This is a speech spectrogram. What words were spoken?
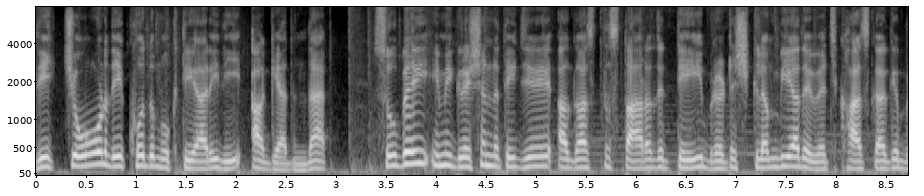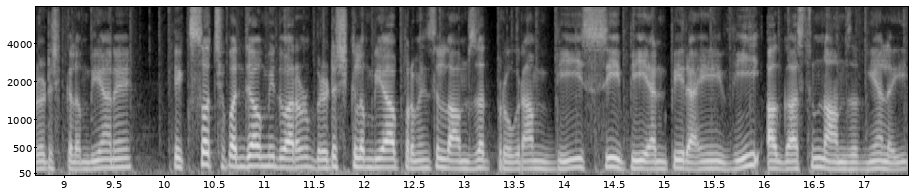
ਦੀ ਚੋਣ ਦੀ ਖੁਦ ਮੁਖਤਿਆਰੀ ਦੀ ਆਗਿਆ ਦਿੰਦਾ ਹੈ। ਸੂਬੇ ਇਮੀਗ੍ਰੇਸ਼ਨ ਨਤੀਜੇ ਅਗਸਤ 17 ਦੇ 23 ਬ੍ਰਿਟਿਸ਼ ਕੋਲੰਬੀਆ ਦੇ ਵਿੱਚ, ਖਾਸ ਕਰਕੇ ਬ੍ਰਿਟਿਸ਼ ਕੋਲੰਬੀਆ ਨੇ 156 ਉਮੀਦਵਾਰਾਂ ਨੂੰ ਬ੍ਰਿਟਿਸ਼ ਕੋਲੰਬੀਆ ਪ੍ਰੋਵਿੰਸਲ ਨਾਮਜ਼ਦ ਪ੍ਰੋਗਰਾਮ BCPNP ਰਾਹੀਂ 20 ਅਗਸਤ ਨੂੰ ਨਾਮਜ਼ਦਗੀਆਂ ਲਈ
